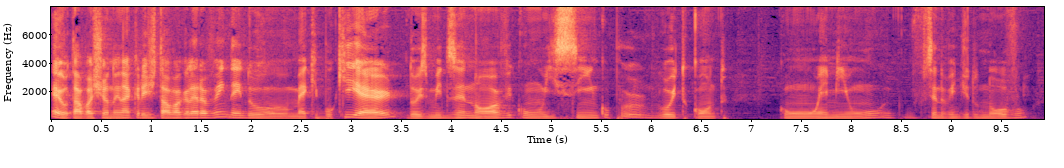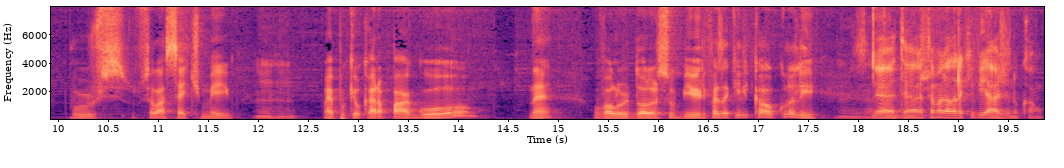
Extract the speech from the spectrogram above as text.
É, eu tava achando inacreditável a galera vendendo o MacBook Air 2019 com i5 por 8 conto. Com o M1 sendo vendido novo por, sei lá, 7,5. Uhum. É porque o cara pagou, né? O valor do dólar subiu ele faz aquele cálculo ali. É, tem, tem uma galera que viaja no cálculo.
